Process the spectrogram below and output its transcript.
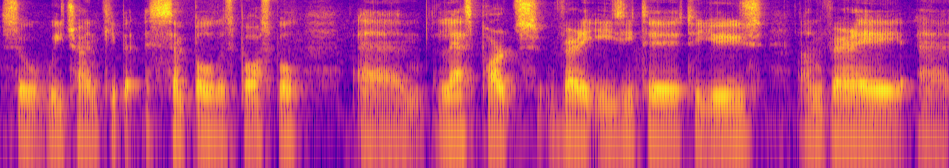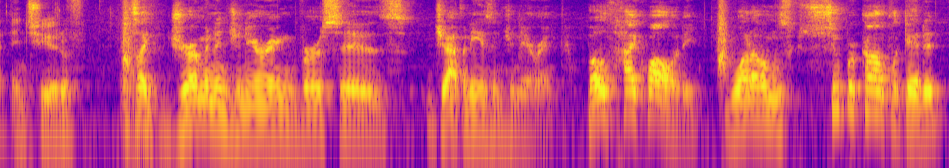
So we try and keep it as simple as possible um, less parts, very easy to, to use and very uh, intuitive. It's like German engineering versus Japanese engineering. Both high quality. One of them's super complicated.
